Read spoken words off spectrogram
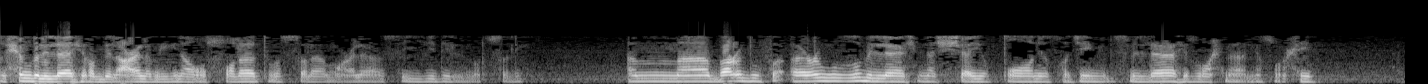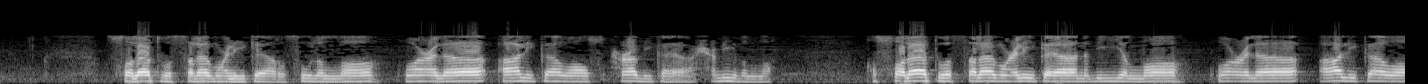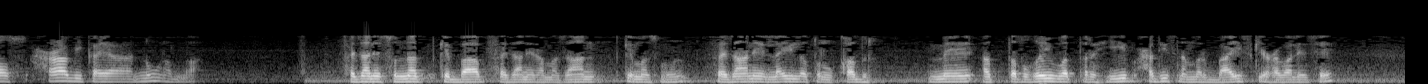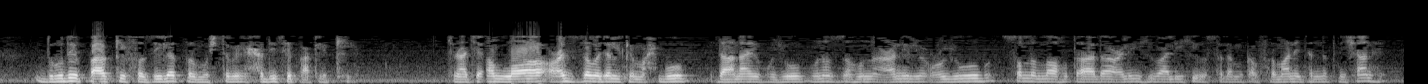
الحمد لله رب العالمين والصلاة والسلام على سيد المرسلين. أما بعد، فأعوذ بالله من الشيطان الرجيم. بسم الله الرحمن الرحيم. الصلاة والسلام عليك يا رسول الله وعلى آلك وأصحابك يا حبيب الله. الصلاة والسلام عليك يا نبي الله وعلى آلك وأصحابك يا نور الله فیضان سنت کے باب فیضان رمضان کے مضمون، فیضان لیلت القدر میں الترغیب و ترہیب حدیث نمبر بائیس کے حوالے سے درود پاک کی فضیلت پر مشتمل حدیث پاک لکھی۔ چنانچہ اللہ عز و جل کے محبوب، دانائے حجوب منزہ عن العیوب صلی اللہ تعالی علیہ وآلہ وسلم کا فرمان جنت نشان ہے۔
